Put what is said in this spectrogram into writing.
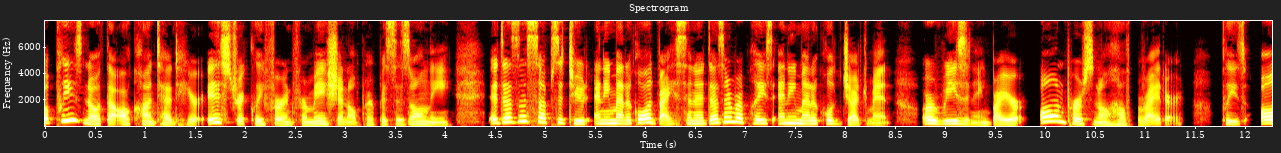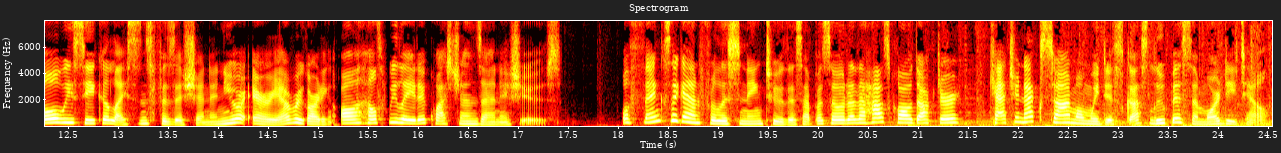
But please note that all content here is strictly for informational purposes only. It doesn't substitute any medical advice and it doesn't replace any medical judgment or reasoning by your own personal health provider. Please always seek a licensed physician in your area regarding all health related questions and issues. Well, thanks again for listening to this episode of the House Call Doctor. Catch you next time when we discuss lupus in more detail.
